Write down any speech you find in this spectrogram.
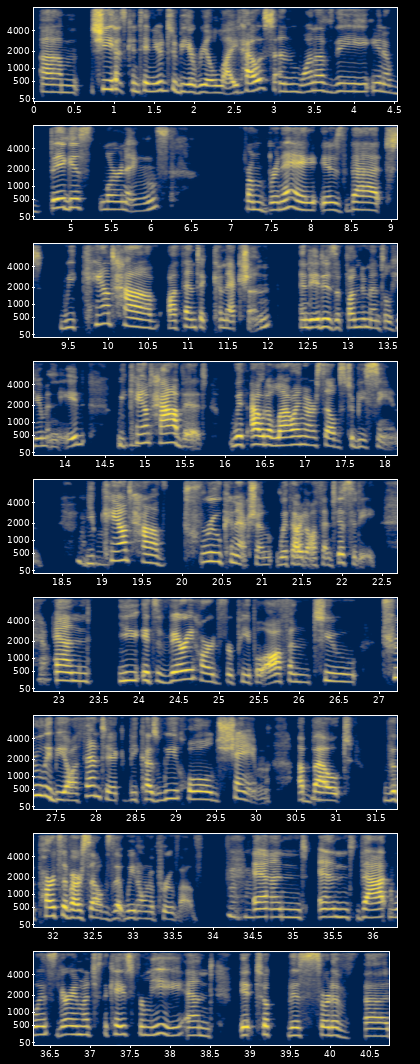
Um, she has continued to be a real lighthouse. And one of the, you know, biggest learnings from Brene is that we can't have authentic connection, and it is a fundamental human need. We Mhm. can't have it without allowing ourselves to be seen. You Mhm. can't have true connection without Right. authenticity. Yeah. And you, it's very hard for people often to truly be authentic because we hold shame about the parts of ourselves that we don't approve of Mhm. and and that was very much the case for me and it took this sort of uh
